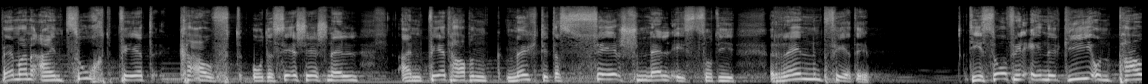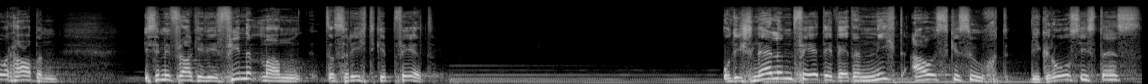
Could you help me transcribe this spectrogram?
Wenn man ein Zuchtpferd kauft oder sehr, sehr schnell ein Pferd haben möchte, das sehr schnell ist, so die Rennpferde, die so viel Energie und Power haben, ist immer die Frage, wie findet man das richtige Pferd? Und die schnellen Pferde werden nicht ausgesucht. Wie groß ist es?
